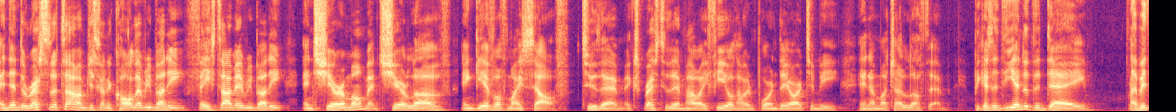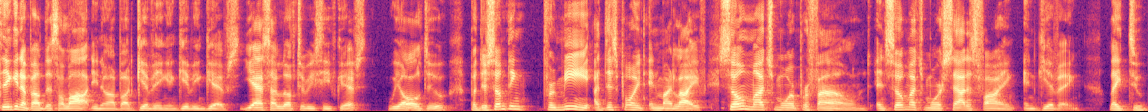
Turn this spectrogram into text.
And then the rest of the time, I'm just going to call everybody, FaceTime everybody, and share a moment, share love, and give of myself to them, express to them how I feel, how important they are to me, and how much I love them. Because at the end of the day, I've been thinking about this a lot, you know, about giving and giving gifts. Yes, I love to receive gifts. We all do. But there's something for me at this point in my life so much more profound and so much more satisfying in giving like to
